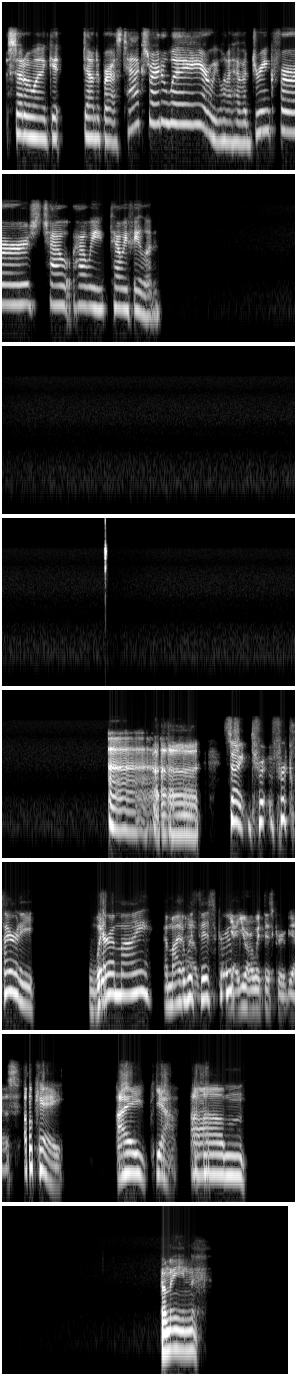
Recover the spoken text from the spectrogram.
So do we want to get down to brass tacks right away, or we want to have a drink first? How how we how we feeling? Uh, uh, sorry for, for clarity. Where am I? Am I with Uh, this group? Yeah, you are with this group. Yes. okay i yeah um i mean i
